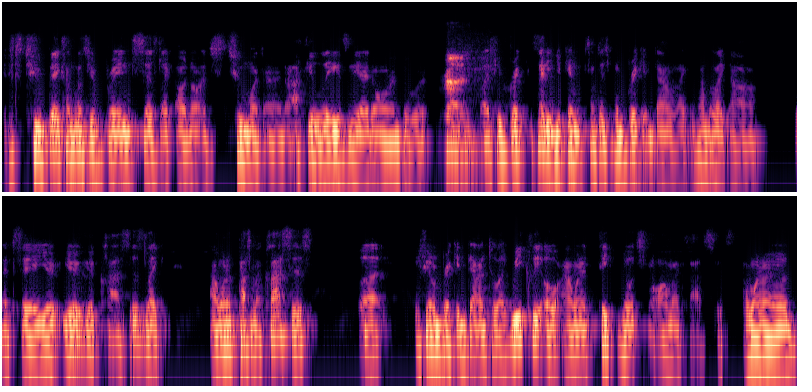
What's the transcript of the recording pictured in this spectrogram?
if it's too big, sometimes your brain says like, oh no, it's too much, and I feel lazy. I don't want to do it. Right. But if you break, it's like you can sometimes you can break it down. Like, example, like uh, let's say your your your classes. Like, I want to pass my classes, but if you want to break it down to like weekly, oh, I want to take notes for all my classes. I want to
